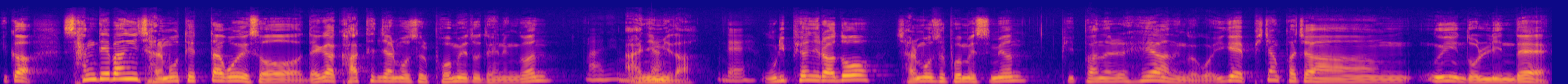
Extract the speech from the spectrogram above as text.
그러니까 상대방이 잘못했다고 해서 내가 같은 잘못을 범해도 되는 건 아닙니다. 아닙니다. 네. 우리 편이라도 잘못을 범했으면 비판을 해야 하는 거고 이게 피장파장의 논리인데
